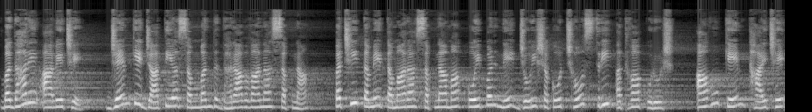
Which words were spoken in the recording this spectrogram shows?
વધારે આવે છે, જેમ કે જાતીય સંબંધ ધરાવવાના સપના, પછી તમે તમારા સપનામાં કોઈ પણને જોઈ શકો છો સ્ત્રી અથવા પુરુષ. આવું કેમ થાય છે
